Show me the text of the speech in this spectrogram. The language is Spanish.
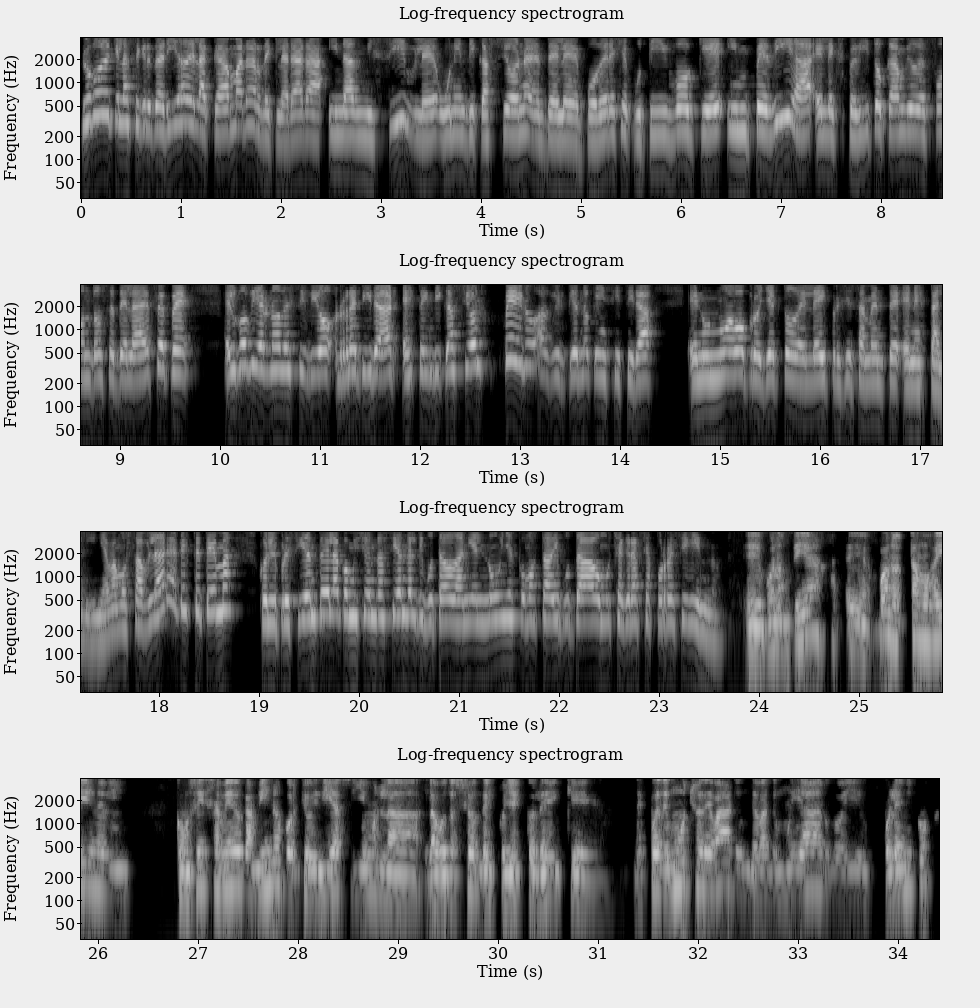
Luego de que la Secretaría de la Cámara declarara inadmisible una indicación del eh, Poder Ejecutivo que impedía el expedito cambio de fondos de la AFP, el gobierno decidió retirar esta indicación, pero advirtiendo que insistirá en un nuevo proyecto de ley precisamente en esta línea. Vamos a hablar de este tema con el presidente de la Comisión de Hacienda, el diputado Daniel Núñez. ¿Cómo está, diputado? Muchas gracias por recibirnos. Eh, buenos días. Eh, bueno, estamos ahí en el como se dice, a medio camino, porque hoy día seguimos la, votación del proyecto de ley que, después de mucho debate, un debate muy arduo y polémico,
